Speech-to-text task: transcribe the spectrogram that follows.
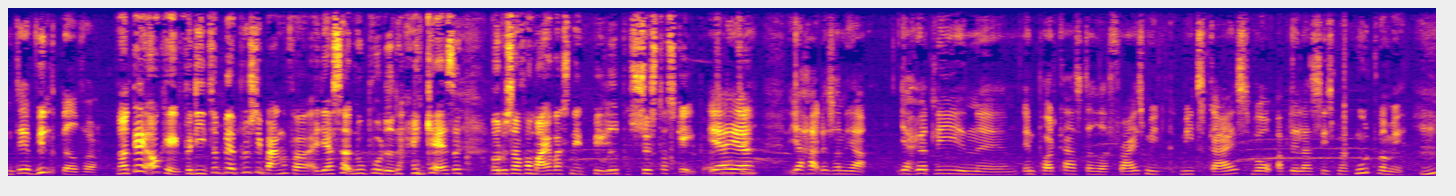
Det er jeg vildt glad for. Nå, det er okay, fordi så bliver jeg pludselig bange for, at jeg så nu puttede dig i en kasse, hvor du så for mig var sådan et billede på søsterskab. Og Ja, sådan ja. Ting. Jeg har det sådan her. Jeg hørte lige en, øh, en podcast, der hedder Fries Meet, Meets Guys, hvor Abdelaziz Mahmoud var med. Mm.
